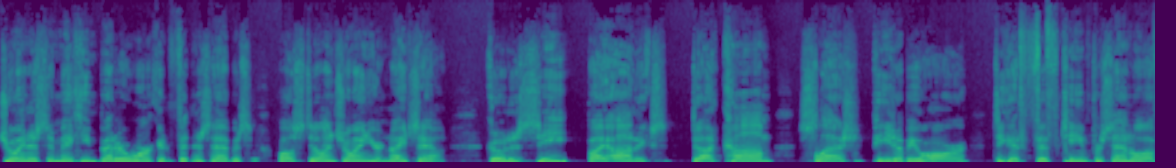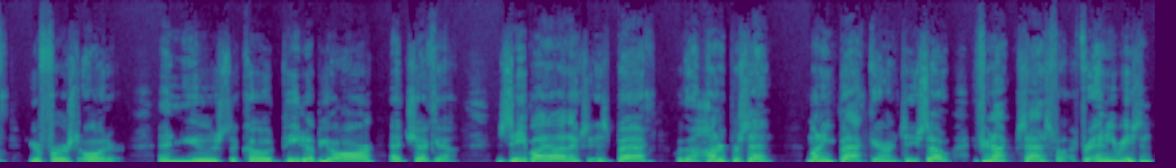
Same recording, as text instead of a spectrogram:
Join us in making better work and fitness habits while still enjoying your nights out. Go to zbiotics.com slash PWR to get 15% off your first order and use the code PWR at checkout. ZBiotics is backed with a 100% money back guarantee. So if you're not satisfied for any reason,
